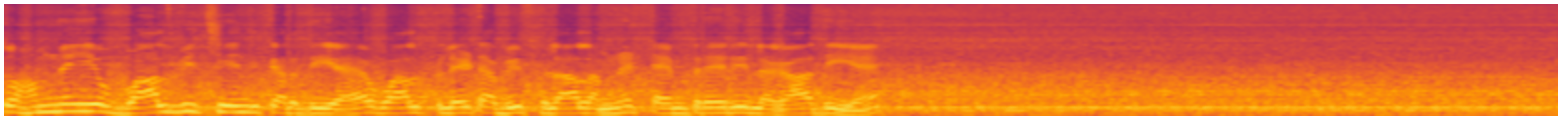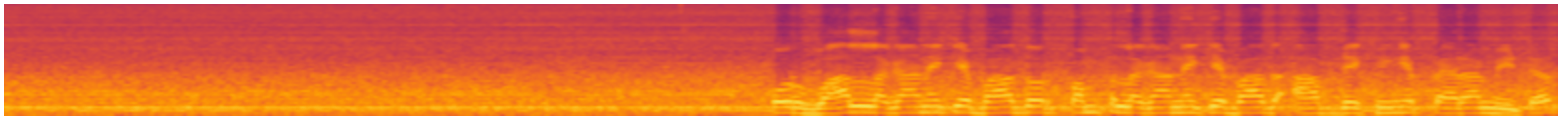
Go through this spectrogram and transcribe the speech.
तो हमने ये वाल भी चेंज कर दिया है। वाल प्लेट अभी फ़िलहाल हमने टेम्परेरी लगा दी है। और वाल लगाने के बाद और पंप लगाने के बाद आप देखेंगे पैरामीटर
